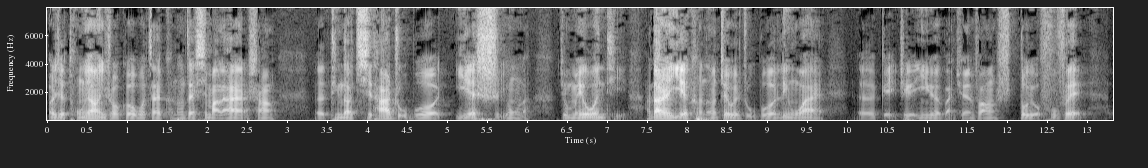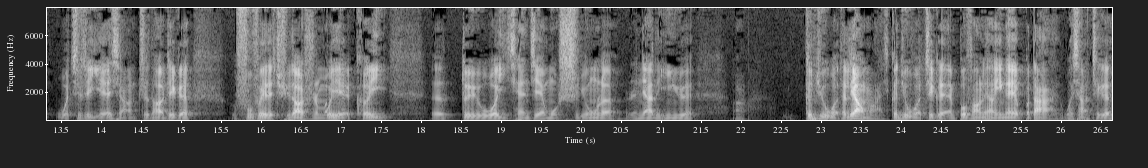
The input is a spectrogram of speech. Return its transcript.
而且同样一首歌，我在可能在喜马拉雅上。呃，听到其他主播也使用了就没有问题啊。当然，也可能这位主播另外呃给这个音乐版权方都有付费。我其实也想知道这个付费的渠道是什么，我也可以呃，对于我以前节目使用了人家的音乐，啊，根据我的量嘛，根据我这个播放量应该也不大，我想这个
